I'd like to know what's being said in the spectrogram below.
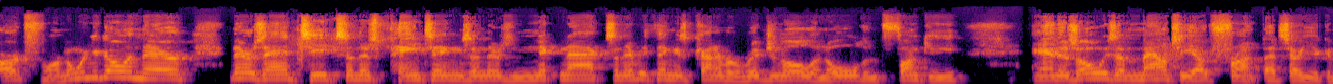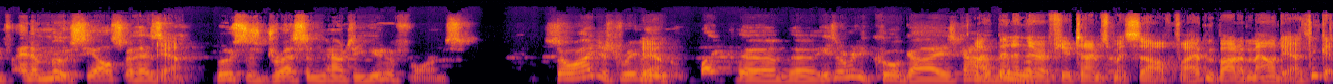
art form. And when you go in there, there's antiques and there's paintings and there's knickknacks and everything is kind of original and old and funky. And there's always a Mountie out front. That's how you can. And a moose. He also has Yeah. Moose's dress and Mountie uniforms. So I just really Yeah. like the, the. He's a really cool guy. He's kind of. I've been in there a few times myself. I haven't bought a mountie. I think I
